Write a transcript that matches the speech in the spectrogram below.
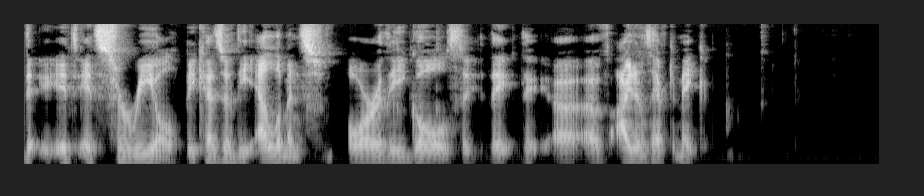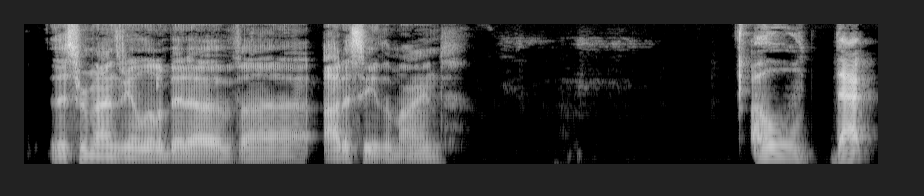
it's, it's surreal because of the elements or the goals that they, they uh, of items they have to make. This reminds me a little bit of uh, odyssey of the mind. Oh that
